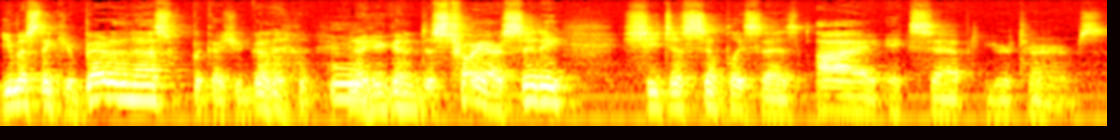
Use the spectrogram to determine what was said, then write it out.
you must think you're better than us because you're gonna you know you're gonna destroy our city. She just simply says, "I accept your terms."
